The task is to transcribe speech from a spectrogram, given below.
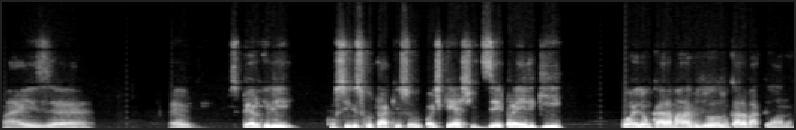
Mas é, é, espero que ele consiga escutar aqui o seu podcast e dizer para ele que porra, ele é um cara maravilhoso, um cara bacana,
